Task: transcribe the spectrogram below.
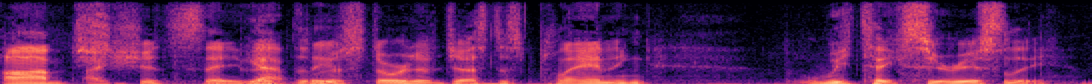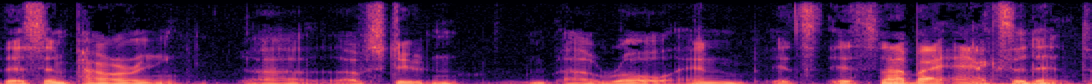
um, I should say that Yeah, the please. restorative justice planning, we take seriously this empowering uh, of student uh, role, and it's it's not by accident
